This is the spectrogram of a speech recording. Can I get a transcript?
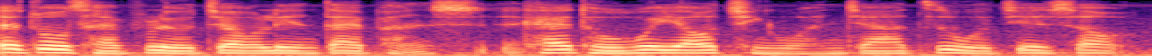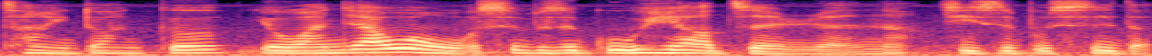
在做财富流教练带盘时，开头会邀请玩家自我介绍，唱一段歌。有玩家问我是不是故意要整人呢？其实不是的，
